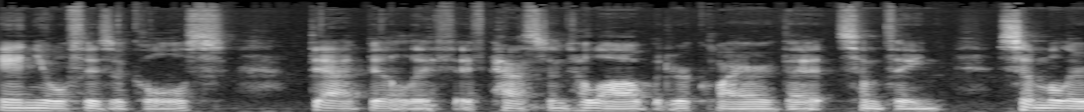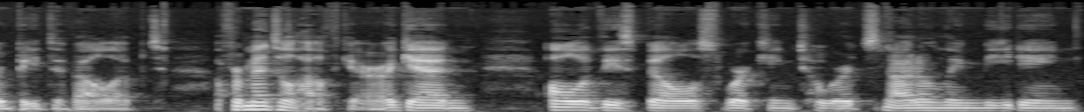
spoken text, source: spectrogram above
annual physicals. That bill, if, if passed into law, would require that something similar be developed for mental health care. Again, all of these bills working towards not only meeting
